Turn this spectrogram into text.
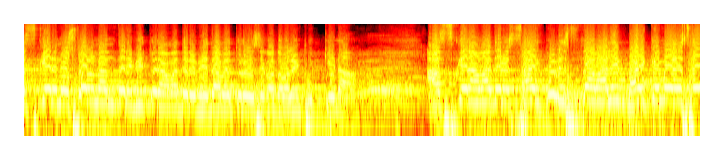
আজকের মুসলমানদের ভিতরে আমাদের ভেদাভেদ রয়েছে, কথা বলেন ঠিক কিনা? আজকের আমাদের সাইফুল ইসলাম আলিফ ভাইকে মেরেছে।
